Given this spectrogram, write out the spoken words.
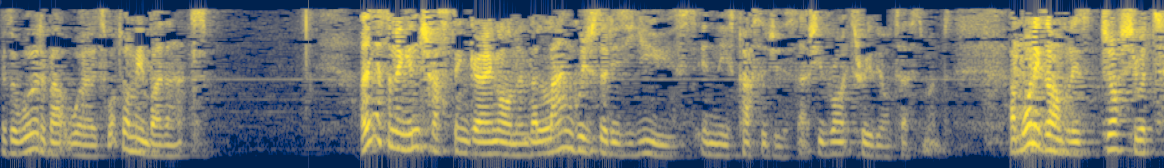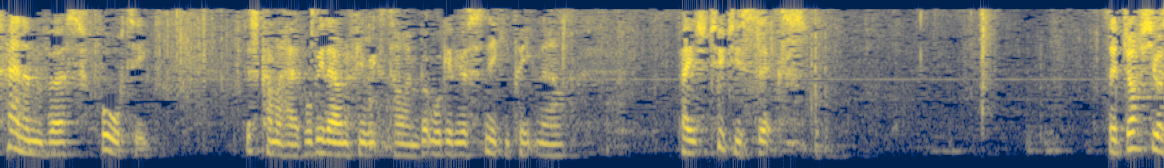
is a word about words. What do I mean by that? I think there's something interesting going on in the language that is used in these passages, actually right through the Old Testament. And one example is Joshua 10 and verse 40. Just come ahead. We'll be there in a few weeks' time, but we'll give you a sneaky peek now. Page 226. So Joshua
